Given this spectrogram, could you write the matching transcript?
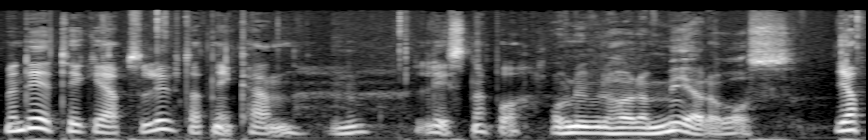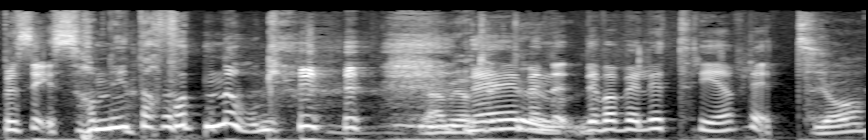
men det tycker jag absolut att ni kan Mm. lyssna på. Om ni vill höra mer av oss. Ja, precis. Om ni inte har fått nog. Nej, men Nej, men det var väldigt trevligt. Ja,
